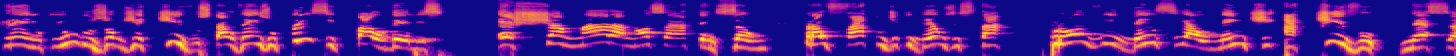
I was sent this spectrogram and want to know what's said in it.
creio que um dos objetivos, talvez o principal deles, é chamar a nossa atenção para o fato de que Deus está providencialmente ativo nessa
